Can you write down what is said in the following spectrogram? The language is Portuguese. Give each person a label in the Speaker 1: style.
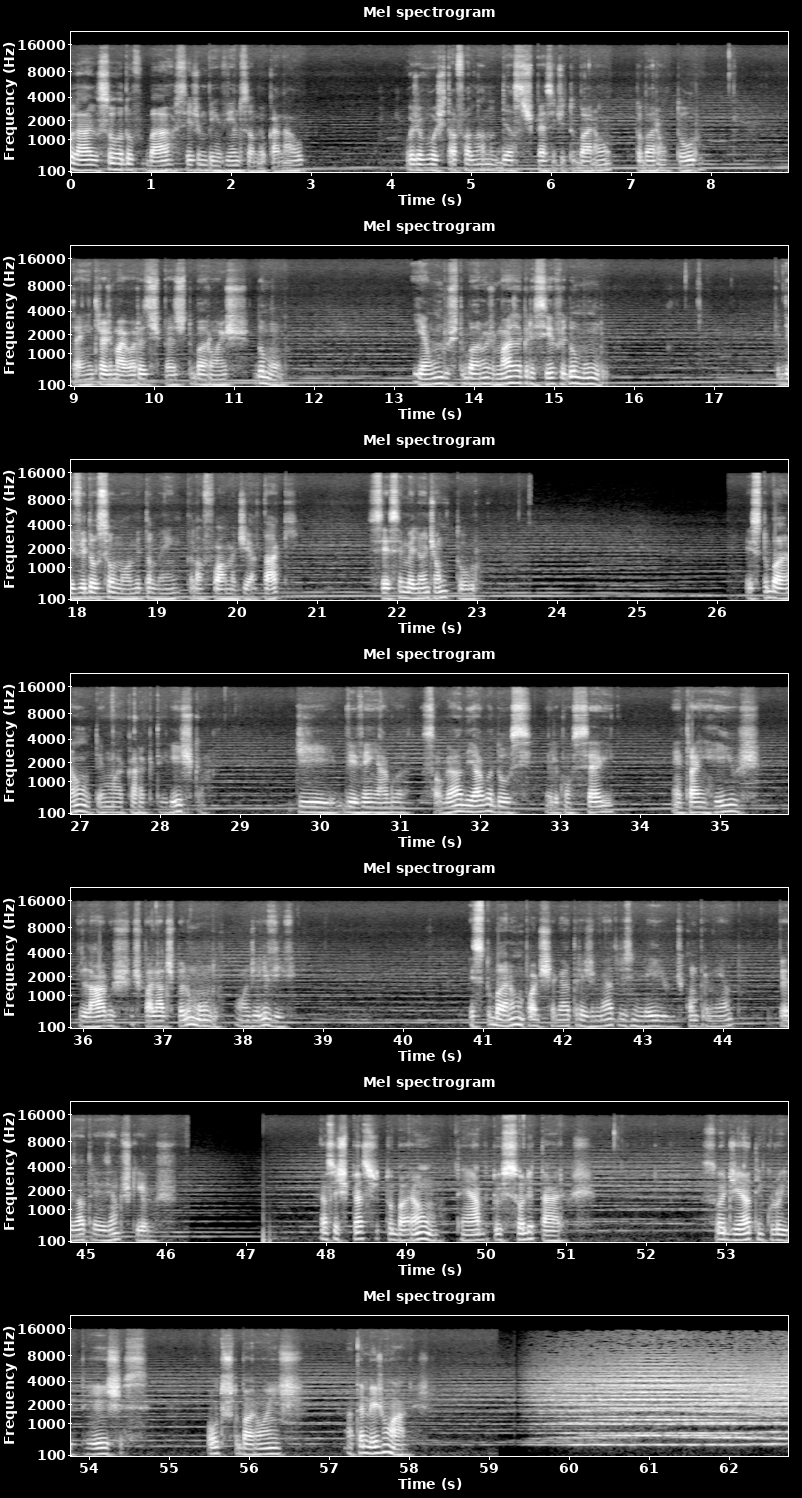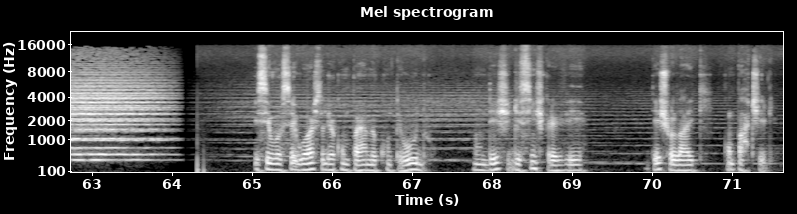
Speaker 1: Olá, eu sou Rodolfo Barros, sejam bem-vindos ao meu canal. Hoje eu vou estar falando dessa espécie de tubarão, tubarão touro, está entre as maiores espécies de tubarões do mundo. E é um dos tubarões mais agressivos do mundo, devido ao seu nome também, pela forma de ataque, ser semelhante a um touro. Esse tubarão tem uma característica de viver em água salgada e água doce. Ele consegue entrar em rios e lagos espalhados pelo mundo onde ele vive. Esse tubarão pode chegar a 3 metros e meio de comprimento e pesar 300 quilos. Essa espécie de tubarão tem hábitos solitários. Sua dieta inclui peixes, outros tubarões, até mesmo aves. E se você gosta de acompanhar meu conteúdo, não deixe de se inscrever, deixe o like, compartilhe.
